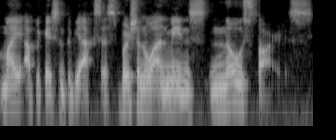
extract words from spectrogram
my application to be accessed. Version one means no stars.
